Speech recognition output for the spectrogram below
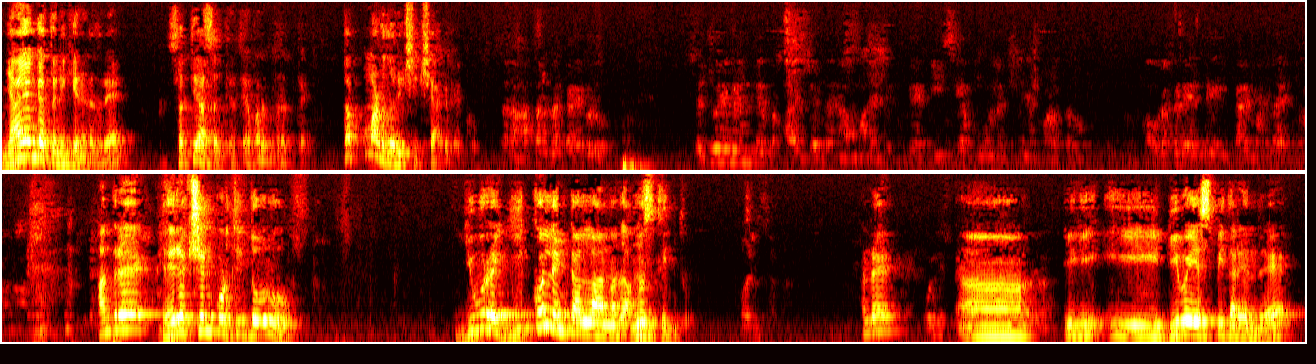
ನ್ಯಾಯಾಂಗ ತನಿಖೆ ನಡೆದ್ರೆ ಸತ್ಯಾಸತ್ಯತೆ ಹೊರಗೆ ಬರುತ್ತೆ. ತಪ್ಪು ಮಾಡಿದವ್ರಿಗೆ ಶಿಕ್ಷೆ ಆಗಬೇಕು ಸರ್ ಆ ತರದ ಕರೆಗಳು ಸಚಿವರುಗಳಿಂದ ಬರ್ತಾ ಇತ್ತು ಅಂತ ನಾವು ಅವಮಾನ ಇದೆ ನಿಮಗೆ ಡಿ ಸಿ ಎಂ ಲಕ್ಷ್ಮೀ ಹೆಬ್ಬಾಳ್ಕರು ಅವರ ಕಡೆಯಲ್ಲಿ ಈ ಕರೆ ಬರ್ತಾ ಇತ್ತು ಅನ್ನೋ ಅಂದ್ರೆ ಡೈರೆಕ್ಷನ್ ಕೊಡ್ತಿದ್ದವರು ಇವರ ಈಕ್ವಲೆಂಟ್ ಅಲ್ಲ ಅನ್ನೋದು ಅನ್ನಿಸ್ತಿತ್ತು. ಅಂದ್ರೆ ಈಗ ಈ- ಡಿ ವೈ ಎಸ್ ಪಿ ಇದ್ದಾರೆ ಅಂದ್ರೆ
